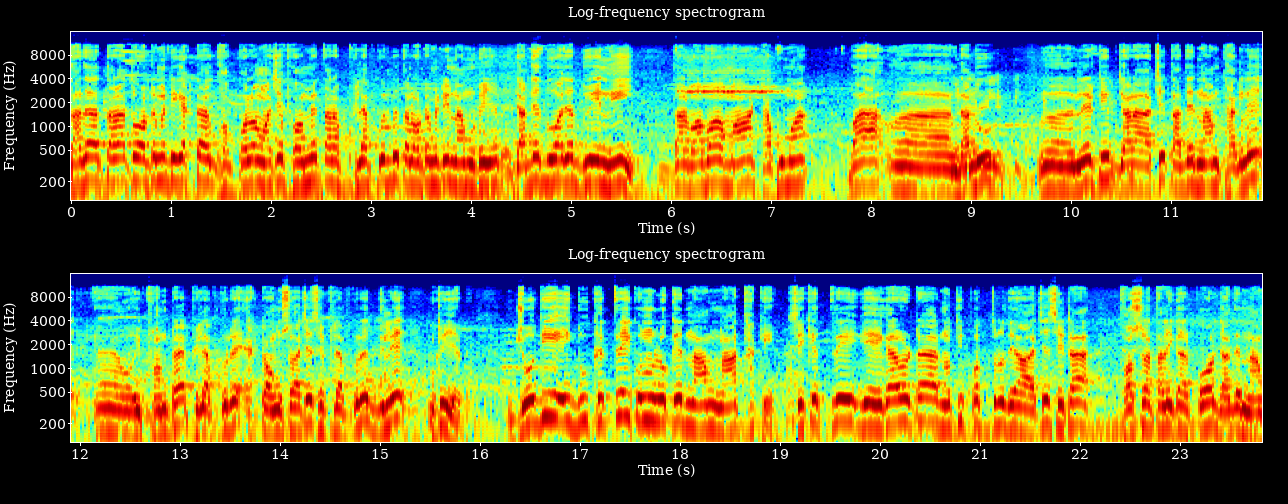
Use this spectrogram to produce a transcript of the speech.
তাদের তারা তো অটোমেটিক একটা কলম আছে ফর্মে তারা ফিল আপ করবে তারা অটোমেটিক নাম উঠে যাবে। যাদের দু হাজার দুয়ে নেই তার বাবা মা ঠাকুমা বা দাদু রিলেটিভ যারা আছে তাদের নাম থাকলে ওই ফর্মটা ফিল আপ করে একটা অংশ আছে সে ফিল আপ করে দিলে উঠে যাবে। যদি এই দু ক্ষেত্রেই কোনো লোকের নাম না থাকে, সেক্ষেত্রে যে এগারোটা নথিপত্র দেওয়া আছে, সেটা খসড়া তালিকার পর যাদের নাম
